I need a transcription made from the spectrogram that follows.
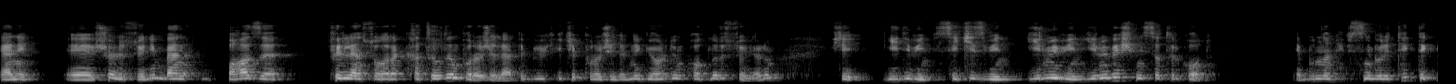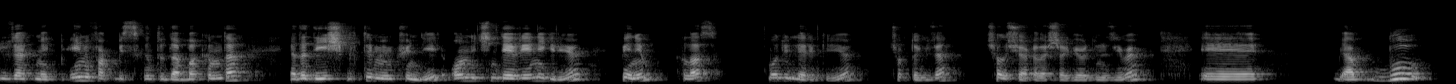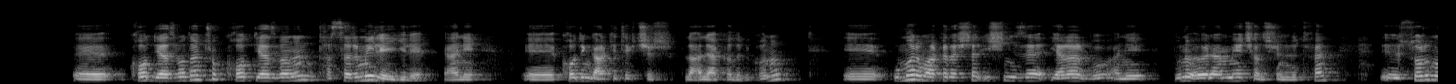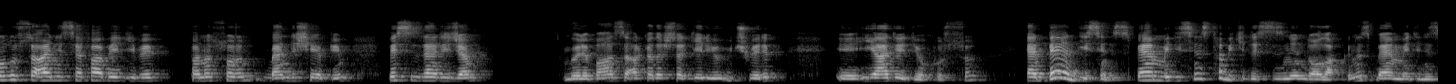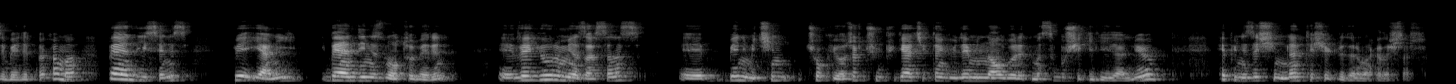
Yani e, şöyle söyleyeyim ben bazı freelance olarak katıldığım projelerde, büyük ekip projelerinde gördüğüm kodları söylüyorum. İşte 7000, 8000, 20000, 25000 satır kod. E bunların hepsini böyle tek tek düzeltmek en ufak bir sıkıntıda, bakımda ya da değişiklikte mümkün değil. Onun için devreye ne giriyor? Benim class modüllerim giriyor. Çok da güzel çalışıyor arkadaşlar gördüğünüz gibi. Ee, ya bu e, kod yazmadan çok kod yazmanın tasarımı ile ilgili yani e, coding architecture ile alakalı bir konu. E, umarım arkadaşlar işinize yarar bu. Hani bunu öğrenmeye çalışın lütfen. E, sorun olursa aynı Sefa Bey gibi bana sorun. Ben de şey yapayım. Ve sizden ricam böyle bazı arkadaşlar geliyor 3 verip e, iade ediyor kursu. Yani beğendiyseniz, beğenmediyseniz tabii ki de sizin en doğal hakkınız beğenmediğinizi belirtmek ama beğendiyseniz ve yani beğendiğiniz notu verin e, ve yorum yazarsanız e, benim için çok iyi olacak. Çünkü gerçekten Udemy'nin algoritması bu şekilde ilerliyor. Hepinize şimdiden teşekkür ederim arkadaşlar.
